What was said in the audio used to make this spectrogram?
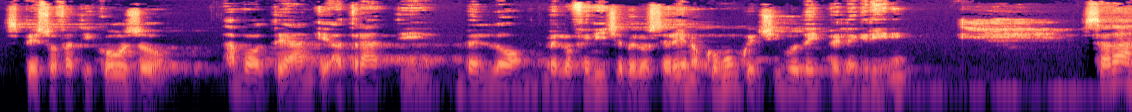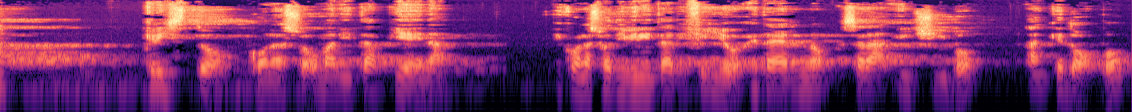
spesso faticoso, a volte anche a tratti bello, bello felice, bello sereno, comunque cibo dei pellegrini, sarà Cristo con la sua umanità piena e con la sua divinità di figlio eterno, sarà il cibo anche dopo,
